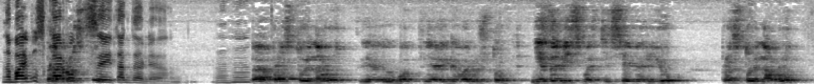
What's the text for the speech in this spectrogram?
на борьбу с да, коррупцией простой... и так далее. Угу. Да, простой народ. Я, вот я и говорю, что независимости север-юг, простой народ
